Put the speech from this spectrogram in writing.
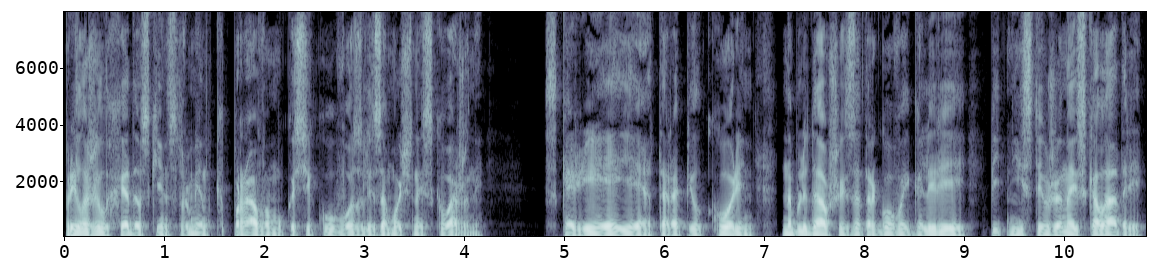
Приложил хедовский инструмент к правому косяку возле замочной скважины. «Скорее!» — торопил корень, наблюдавший за торговой галереей, пятнистый уже на эскалаторе.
